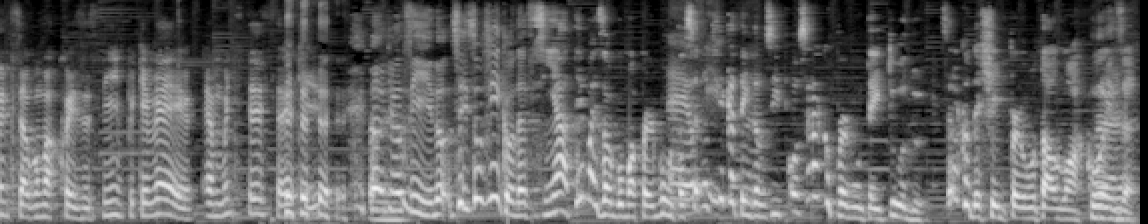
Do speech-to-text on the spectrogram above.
antes, alguma coisa assim? Porque, velho, é muito interessante isso. Não, tipo assim, não- vocês não ficam nessa assim, ah, tem mais alguma pergunta? É, Você não fico. fica tentando assim, pô, será que eu perguntei tudo? Será que eu deixei de perguntar alguma coisa?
